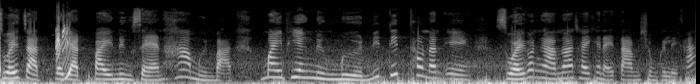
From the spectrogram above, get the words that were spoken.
สวยจัดประหยัดไป 1 5 0 0 0 0 บาท ไม่เพียง 10,000 นิด ๆ เท่านั้นเอง สวยงดงามน่าใช้แค่ไหนตามไปชมกันเลยค่ะ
